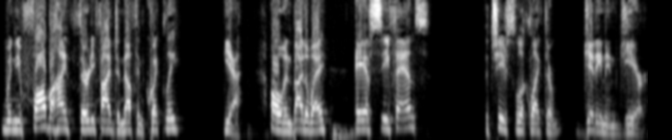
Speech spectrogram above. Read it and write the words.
when you fall behind 35 to nothing quickly, yeah. Oh, and by the way, AFC fans, the Chiefs look like they're getting in gear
